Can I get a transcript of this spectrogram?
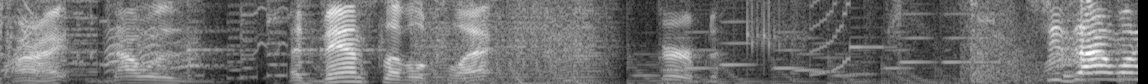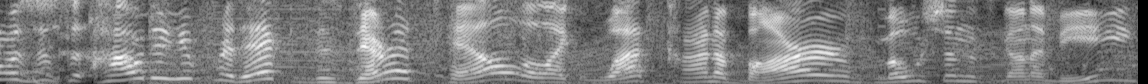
Alright, that was advanced level collect. Gerbed. See, that one was just... How do you predict? Is there a tell, like, what kind of bar motion it's gonna be?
